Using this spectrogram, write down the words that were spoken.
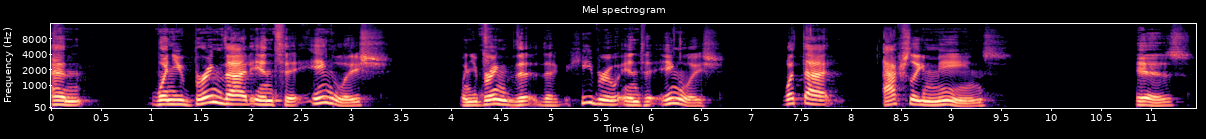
And when you bring that into English, when you bring the, the Hebrew into English, what that actually means is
